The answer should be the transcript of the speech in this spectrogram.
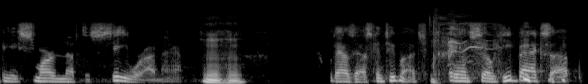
be smart enough to see where I'm at. Mm-hmm. But I was asking too much. And so he backs up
